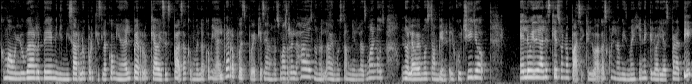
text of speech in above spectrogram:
como a un lugar de minimizarlo porque es la comida del perro, que a veces pasa, como es la comida del perro, pues puede que seamos más relajados, no nos lavemos tan bien las manos, no lavemos tan bien el cuchillo lo ideal es que eso no pase, que lo hagas con la misma higiene que lo harías para ti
